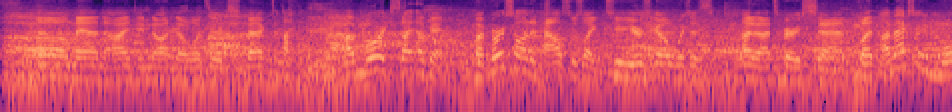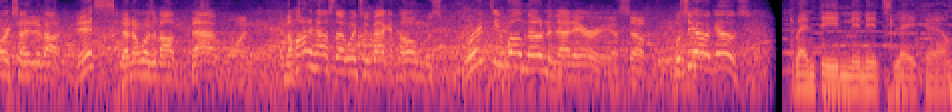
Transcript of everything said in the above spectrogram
Oh man, I do not know what to expect. I'm more excited. Okay, my first haunted house was like two years ago, which is, I know, that's very sad. But I'm actually more excited about this than I was about that one. And the haunted house that I went to back at home was pretty well known in that area, so we'll see how it goes. 20 minutes later.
